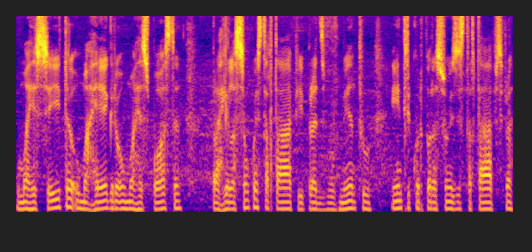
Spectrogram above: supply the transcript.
uma receita, uma regra ou uma resposta para relação com startup, para desenvolvimento entre corporações e startups, para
